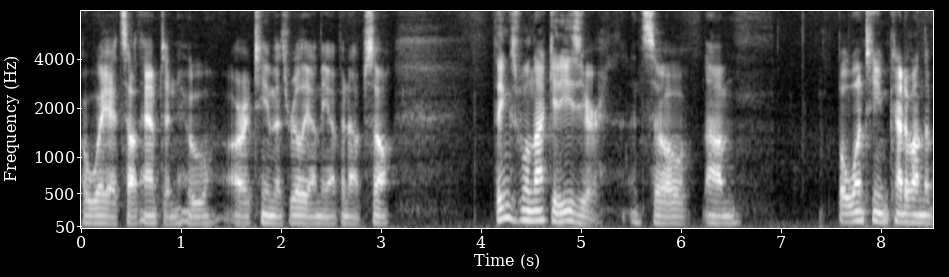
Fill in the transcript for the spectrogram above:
away at Southampton, who are a team that's really on the up and up. So things will not get easier, and so um, but one team kind of on the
